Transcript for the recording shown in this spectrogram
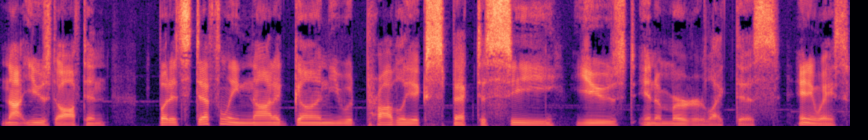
not used often, but it's definitely not a gun you would probably expect to see used in a murder like this. Anyways,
